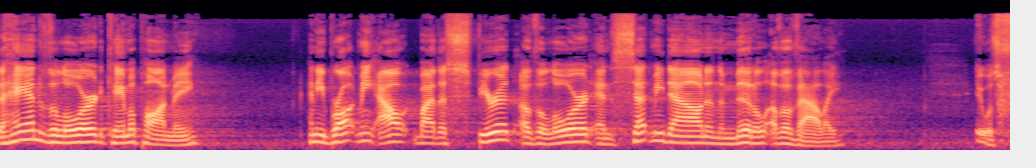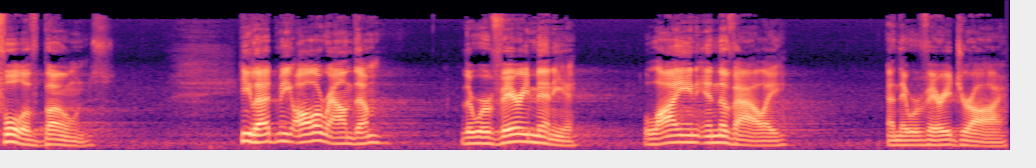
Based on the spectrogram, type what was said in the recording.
The hand of the Lord came upon me, and he brought me out by the Spirit of the Lord and set me down in the middle of a valley. It was full of bones. He led me all around them. There were very many lying in the valley, and they were very dry.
